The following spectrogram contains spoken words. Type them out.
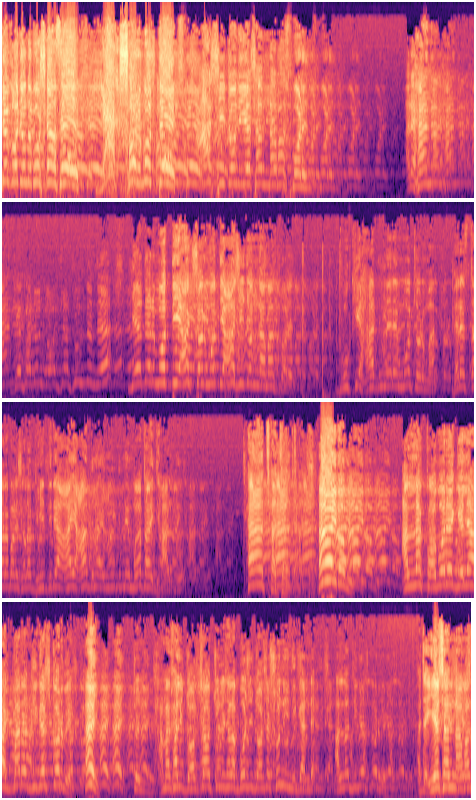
যে কজন বসে আছে, একশোর মধ্যে আশি জন এসার নামাজ পড়েন আরে হ্যাঁ এদের মধ্যে একশোর মধ্যে আশি জন নামাজ পড়ে। বুকি হাত মেরে মোচর মার ফেরেস্তারা বলে, শালা ভিতরে আয় হাত না ইট মাথায় ঝাড়বে। এই বাবু আল্লাহ কবরে গেলে একবারও জিজ্ঞেস করবে। এই। তুই ধামা খালি জলসা হচ্ছিল শালা বসে জলসা শুনিনি কাণ্ডে আল্লাহ জিজ্ঞেস করবে। আচ্ছা এসার নামাজ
